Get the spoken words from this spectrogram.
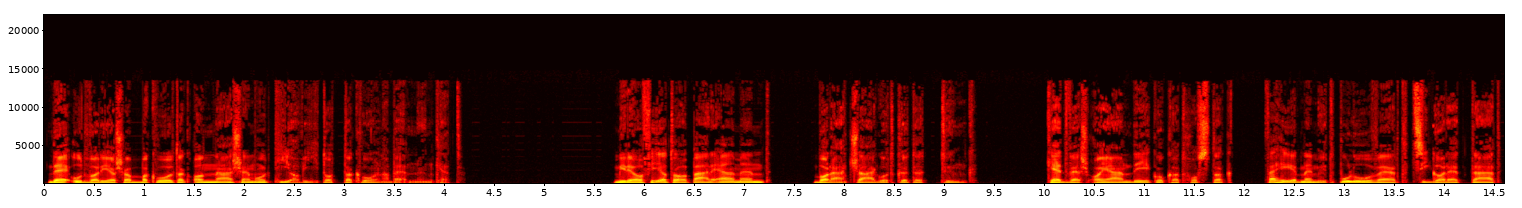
de udvariasabbak voltak annál sem, hogy kiavítottak volna bennünket. Mire a fiatal pár elment, barátságot kötöttünk. Kedves ajándékokat hoztak, fehér neműt pulóvert, cigarettát,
